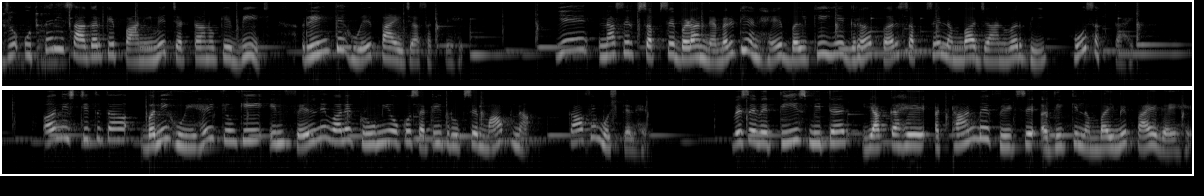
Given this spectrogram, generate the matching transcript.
जो उत्तरी सागर के पानी में चट्टानों के बीच रेंगते हुए पाए जा सकते हैं। ये न सिर्फ़ सबसे बड़ा नेमरिटियन है, बल्कि ये ग्रह पर सबसे लंबा जानवर भी हो सकता है। अनिश्चितता बनी हुई है, क्योंकि इन फैलने वाले क्रूमियों को सटीक रूप से मापना काफ़ी मुश्किल है। वैसे वे 30 मीटर या कहे अट्ठानबे फीट से अधिक की लंबाई में पाए गए हैं।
